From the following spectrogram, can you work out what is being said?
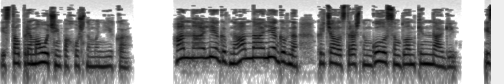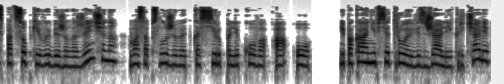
и стал прямо очень похож на маньяка. «Анна Олеговна! Анна Олеговна!» — кричала страшным голосом Бланкин Нагель. Из подсобки выбежала женщина, вас обслуживает кассир Полякова А.О. И пока они все трое визжали и кричали,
